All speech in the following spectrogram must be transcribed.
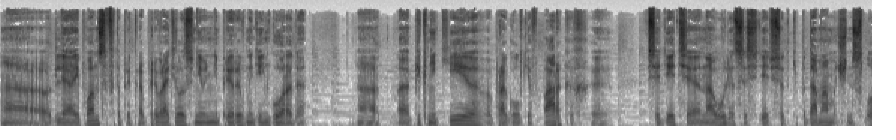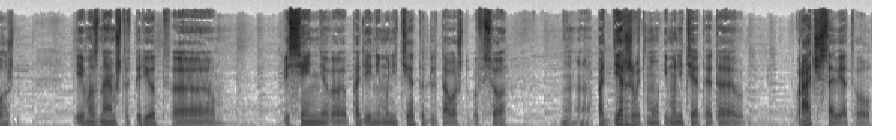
э, для японцев это превратилось в не- непрерывный день города. Э, Пикники, прогулки в парках, э, все дети на улице, сидеть все-таки по домам очень сложно. И мы знаем, что в период э, весеннего падения иммунитета для того, чтобы все поддерживать му- иммунитет, это врач советовал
